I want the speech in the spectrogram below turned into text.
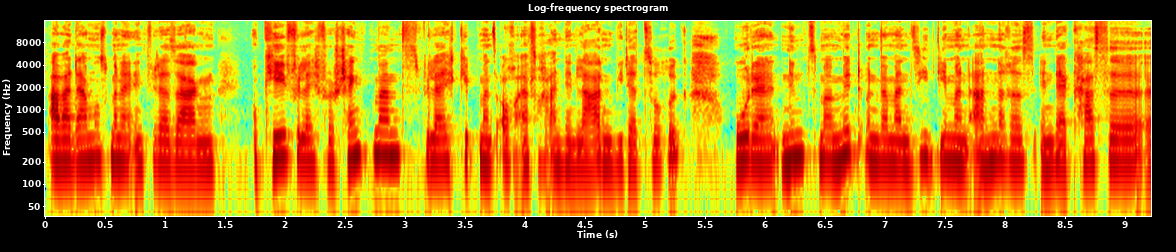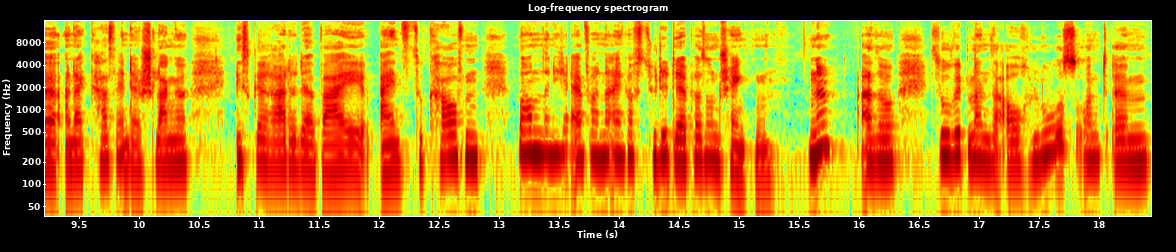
aber da muss man dann entweder sagen, okay, vielleicht verschenkt man es, vielleicht gibt man es auch einfach an den Laden wieder zurück oder nimmt es mal mit und wenn man sieht, jemand anderes in der Kasse, äh, an der Kasse in der Schlange ist gerade dabei, eins zu kaufen, warum dann nicht einfach eine Einkaufstüte der Person schenken? Ne? Also so wird man sie auch los und ähm,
